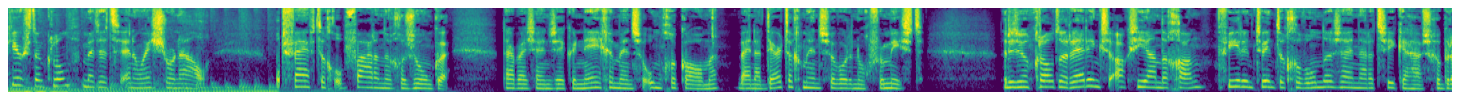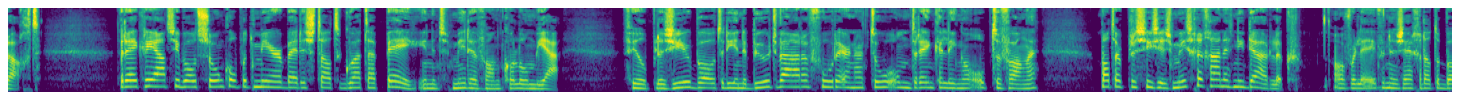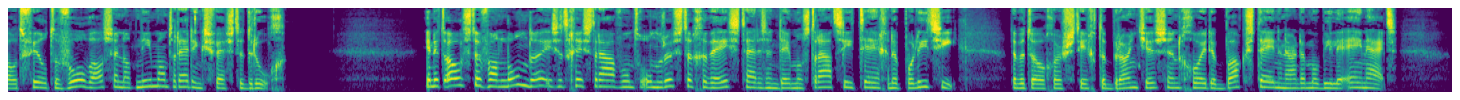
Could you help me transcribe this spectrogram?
Kirsten Klomp met het NOS-journaal. 50 opvarenden gezonken. Daarbij zijn zeker 9 mensen omgekomen. Bijna 30 mensen worden nog vermist. Er is een grote reddingsactie aan de gang. 24 gewonden zijn naar het ziekenhuis gebracht. De recreatieboot zonk op het meer bij de stad Guatapé in het midden van Colombia. Veel plezierboten die in de buurt waren voeren er naartoe om drenkelingen op te vangen. Wat er precies is misgegaan is niet duidelijk. Overlevenden zeggen dat de boot veel te vol was en dat niemand reddingsvesten droeg. In het oosten van Londen is het gisteravond onrustig geweest tijdens een demonstratie tegen de politie. De betogers stichtten brandjes en gooiden bakstenen naar de mobiele eenheid.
